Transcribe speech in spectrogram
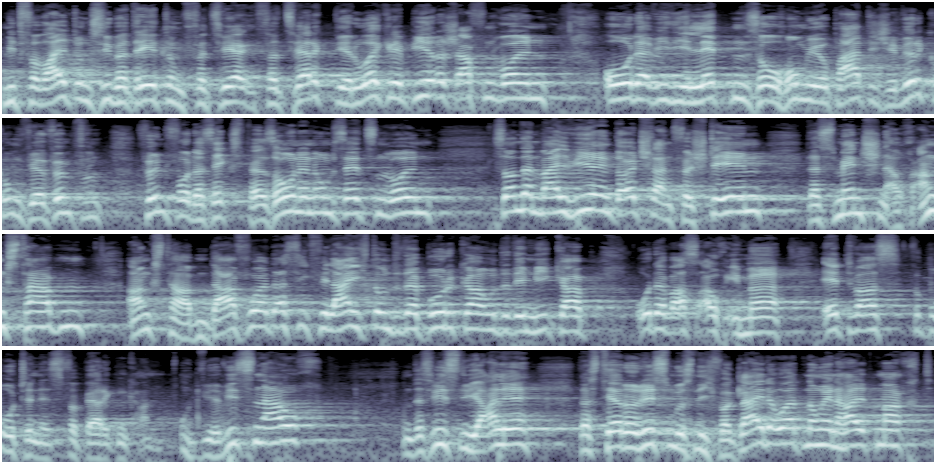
mit Verwaltungsübertretung verzwergte Rohrkrepierer schaffen wollen oder wie die Letten so homöopathische Wirkung für fünf, fünf oder sechs Personen umsetzen wollen, sondern weil wir in Deutschland verstehen, dass Menschen auch Angst haben, Angst haben davor, dass sich vielleicht unter der Burka, unter dem Nikab oder was auch immer etwas Verbotenes verbergen kann. Und wir wissen auch, und das wissen wir alle, dass Terrorismus nicht vor Kleiderordnungen Halt macht,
